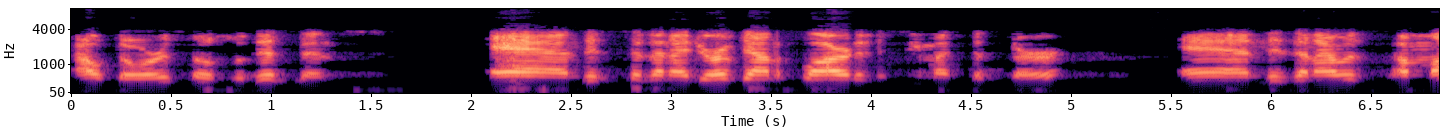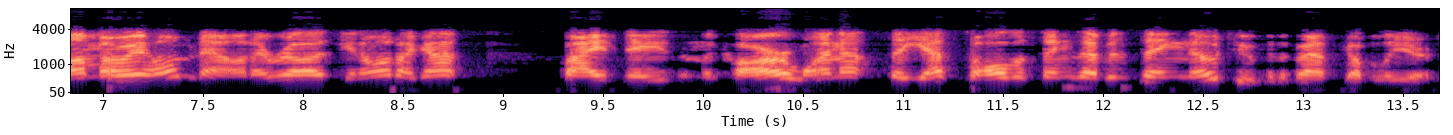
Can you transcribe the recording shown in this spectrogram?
outdoors, social distance. And so then I drove down to Florida to see my sister, and then I was, I'm on my way home now, and I realized, you know what, I got five days in the car. Why not say yes to all the things I've been saying no to for the past couple of years?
